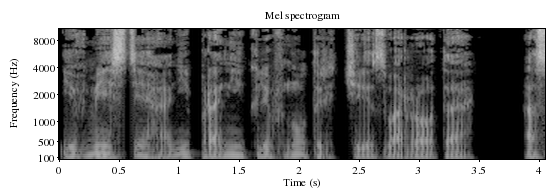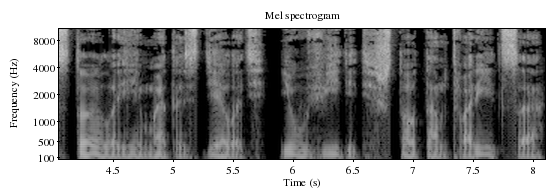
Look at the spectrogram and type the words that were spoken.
И вместе они проникли внутрь через ворота. А стоило им это сделать и увидеть, что там творится,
